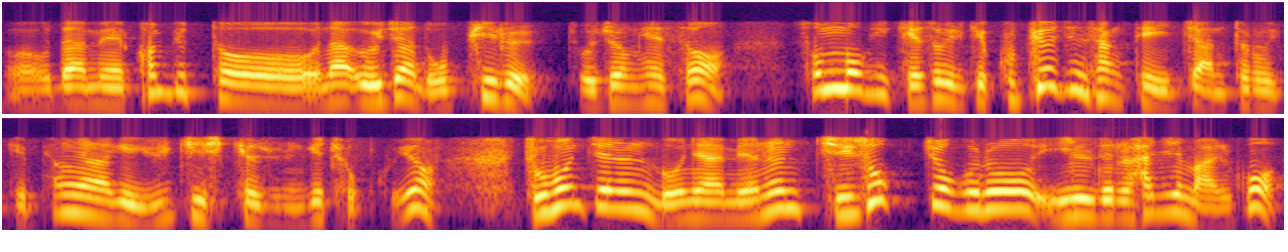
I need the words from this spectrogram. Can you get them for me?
어, 그다음에 컴퓨터나 의자 높이를 조정해서 손목이 계속 이렇게 굽혀진 상태에 있지 않도록 이렇게 평연하게 유지시켜 주는 게 좋고요. 두 번째는 뭐냐면은 지속적으로 일들을 하지 말고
